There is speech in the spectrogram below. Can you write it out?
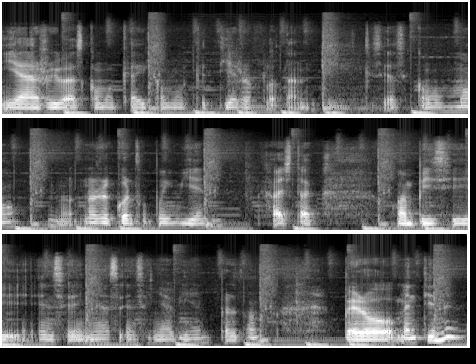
y arriba es como que hay como que tierra flotante que se hace como mo, no, recuerdo muy bien. Hashtag Juan si enseñas, enseña bien, perdón. Pero, ¿me entienden?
